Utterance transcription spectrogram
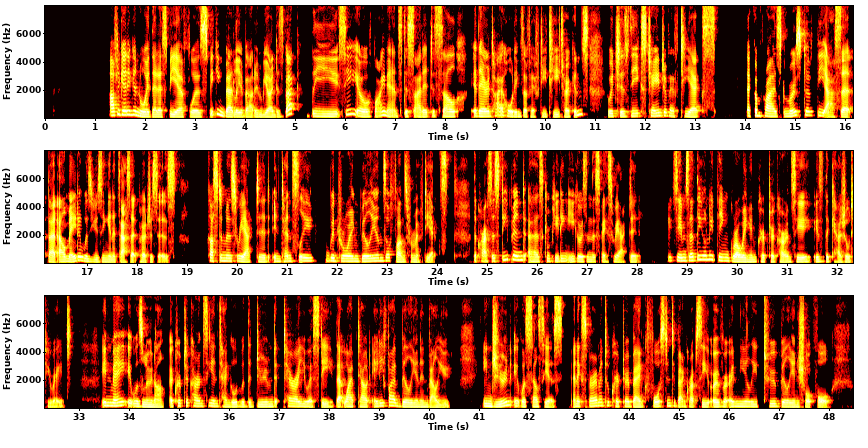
After getting annoyed that SBF was speaking badly about him behind his back, the CEO of Binance decided to sell their entire holdings of FTT tokens, which is the exchange of FTX that comprised most of the asset that Alameda was using in its asset purchases. Customers reacted intensely, withdrawing billions of funds from FTX. The crisis deepened as competing egos in the space reacted, it seems that the only thing growing in cryptocurrency is the casualty rate. In May, it was Luna, a cryptocurrency entangled with the doomed Terra USD that wiped out 85 billion in value. In June, it was Celsius, an experimental crypto bank forced into bankruptcy over a nearly 2 billion shortfall.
